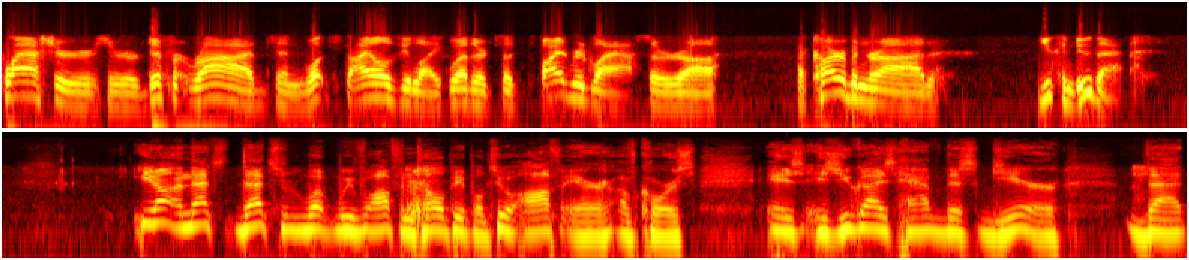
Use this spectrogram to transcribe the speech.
flashers or different rods and what styles you like, whether it's a fiberglass or uh, a carbon rod, you can do that. You know, and that's that's what we've often told people too, off air, of course, is is you guys have this gear that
